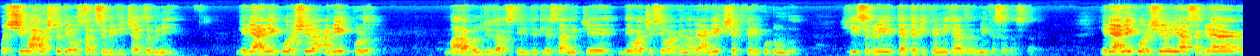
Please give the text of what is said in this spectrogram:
पश्चिम महाराष्ट्र देवस्थान समितीच्या जमिनी गेल्या अनेक वर्ष अनेक कुळ बारा जर असतील तिथले स्थानिकचे देवाची सेवा करणारे अनेक शेतकरी कुटुंब ही सगळी त्या त्या ठिकाणी ह्या जमिनी कसत असतात. गेले अनेक वर्ष या सगळ्या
